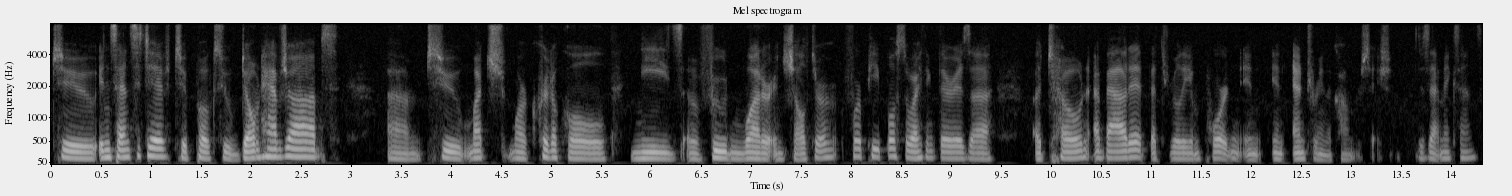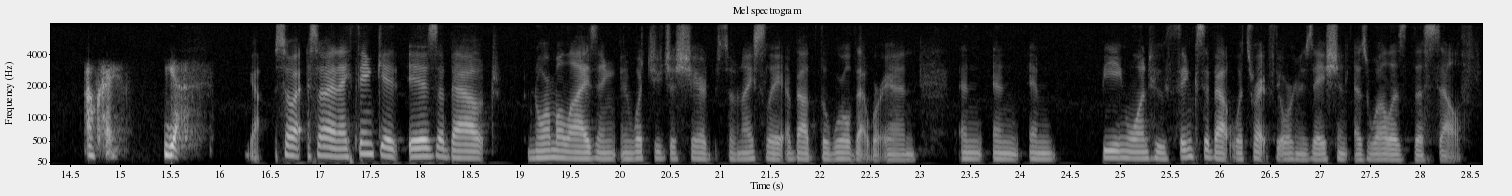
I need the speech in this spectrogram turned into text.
to insensitive to folks who don't have jobs, to much more critical needs of food and water and shelter for people. So I think there is a a tone about it that's really important in, in entering the conversation. Does that make sense? Okay. Yes. Yeah. So, so, and I think it is about normalizing and what you just shared so nicely about the world that we're in and, and, and being one who thinks about what's right for the organization as well as the self.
